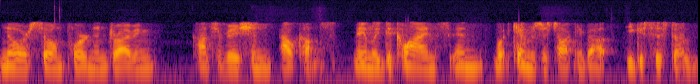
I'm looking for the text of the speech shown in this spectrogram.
know are so important in driving conservation outcomes, namely declines in what Ken was just talking about ecosystem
